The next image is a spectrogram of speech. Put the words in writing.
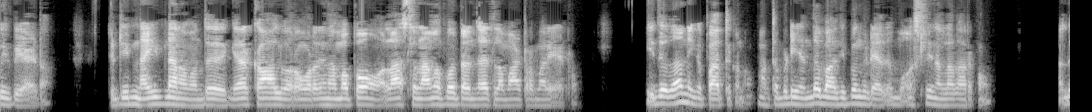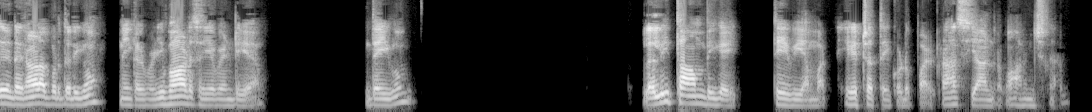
பிபி ஆயிடும். திடீர்னு நைட் நேரம் வந்து எங்கேயாவது கால் வரும் உடனே நம்ம போவோம். லாஸ்ட்ல நாம போய் பஞ்சாயத்துல மாட்டுற மாதிரி ஆயிடும். இதுதான் நீங்க பார்த்துக்கணும் மற்றபடி எந்த பாதிப்பும் கிடையாது. மோஸ்ட்லி நல்லா தான் இருக்கும். அது ரெண்டு நாளை பொறுத்த வரைக்கும் நீங்கள் வழிபாடு செய்ய வேண்டிய தெய்வம். லலிதாம்பிகை தேவி அம்மன் ஏற்றத்தை கொடுப்பாள். ராசியான் ஆரஞ்சு நிறம்.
